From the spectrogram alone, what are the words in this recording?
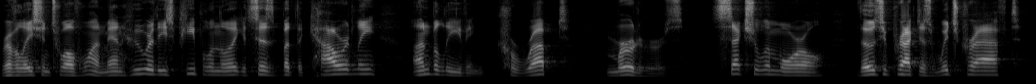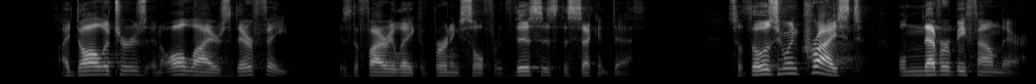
Revelation 12:1. Man, who are these people in the lake? It says, "But the cowardly, unbelieving, corrupt, murderers, sexual immoral, those who practice witchcraft, idolaters, and all liars, their fate is the fiery lake of burning sulfur. This is the second death." So those who are in Christ will never be found there.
